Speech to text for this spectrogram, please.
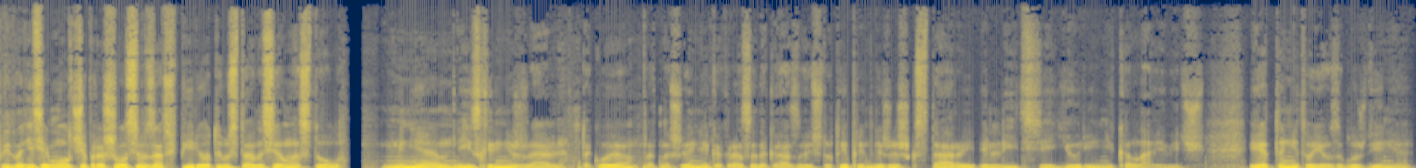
Предводитель молча прошелся взад-вперед и устало сел на стул. «Мне искренне жаль. Такое отношение как раз и доказывает, что ты принадлежишь к старой элите, Юрий Николаевич. И это не твое заблуждение,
